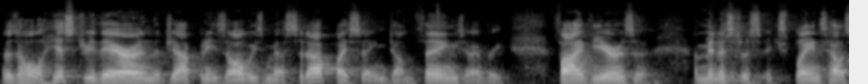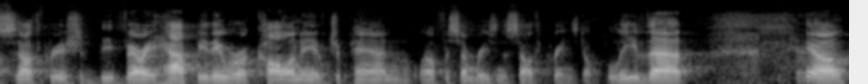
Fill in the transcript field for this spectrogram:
There's a whole history there, and the Japanese always mess it up by saying dumb things. Every five years, a, a, minister explains how South Korea should be very happy they were a colony of Japan. Well, for some reason, the South Koreans don't believe that. You know,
